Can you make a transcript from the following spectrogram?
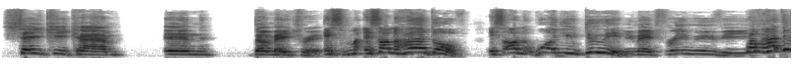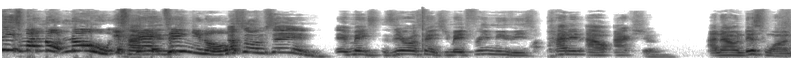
Shaky cam in the Matrix. It's, it's unheard of. It's un, what are you doing? you made three movies. Bro, how do these men not know? It's their Cannon- thing, you know. That's what I'm saying. It makes zero sense. You made three movies panning out action. And now in this one,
